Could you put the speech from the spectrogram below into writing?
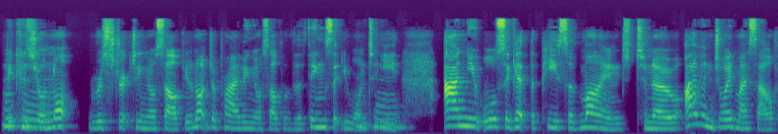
because mm-hmm. you're not restricting yourself you're not depriving yourself of the things that you want to eat mm-hmm. and you also get the peace of mind to know I've enjoyed myself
